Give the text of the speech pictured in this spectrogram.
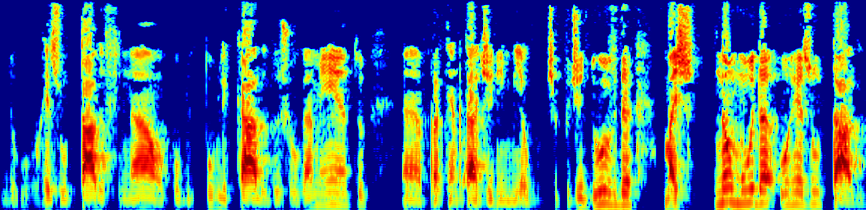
do resultado final publicado do julgamento, é, para tentar dirimir algum tipo de dúvida, mas não muda o resultado,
